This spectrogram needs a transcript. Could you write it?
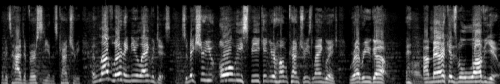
of its high diversity in this country and love learning new languages. So make sure you only speak in your home country's language wherever you go. And Oh, Americans will love you.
